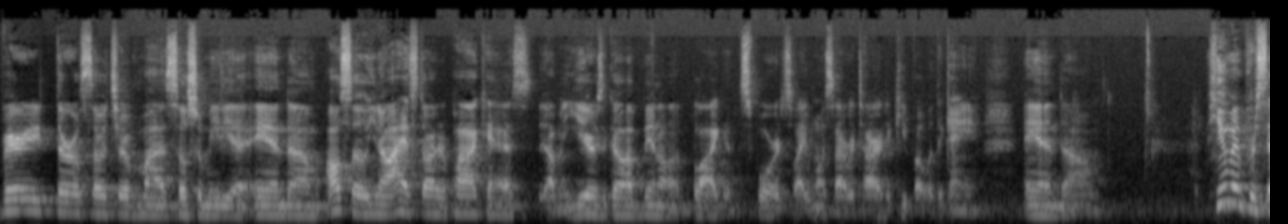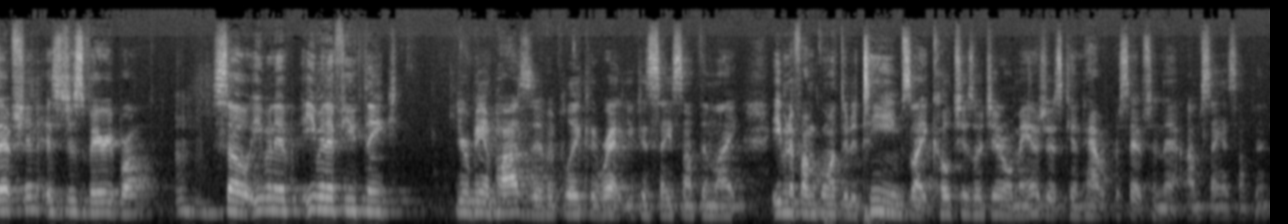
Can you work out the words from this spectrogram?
very thorough search of my social media. And um, also you know i had started a podcast i mean years ago. I've been on blogging sports like once i retired to keep up with the game. And um, human perception is just very broad. So even if even if you think you're being positive and politically correct you can say something like even if i'm going through the teams like coaches or general managers can have a perception that i'm saying something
